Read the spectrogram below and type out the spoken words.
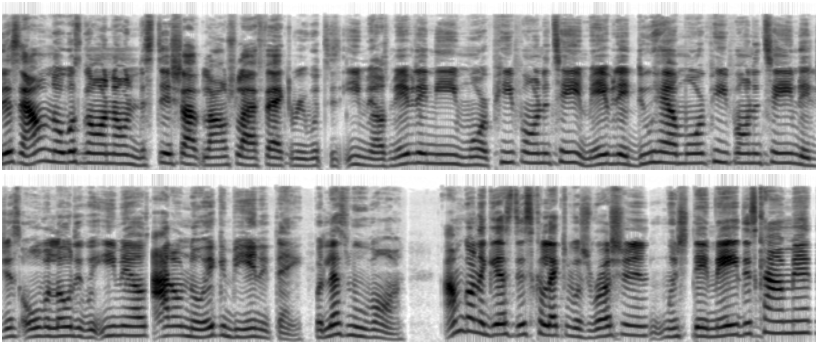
Listen, I don't know what's going on in the Stitch Shop Loungefly Factory with these emails. Maybe they need more people on the team. Maybe they do have more people on the team. They just overloaded with emails. I don't know. It can be anything. But let's move on. I'm going to guess this collector was Russian when they made this comment.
